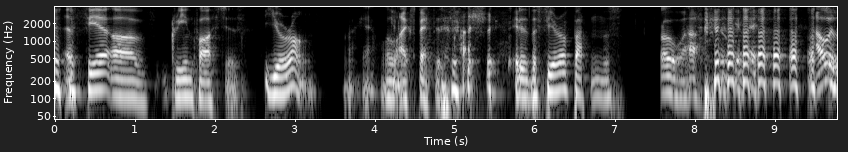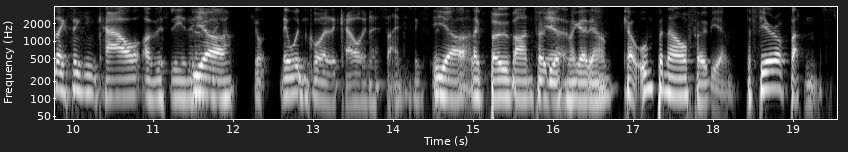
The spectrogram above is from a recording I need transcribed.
A fear of green pastures. You're wrong. Okay. Well, I expected as much. It is the fear of buttons. oh wow. Okay. I was like thinking cow, obviously, and then Yeah. like, "Yo, they wouldn't call it a cow in a scientific spin. Yeah, like bovine phobia, Yeah. something like that. Yeah. Kaumpano phobia. The fear of buttons.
